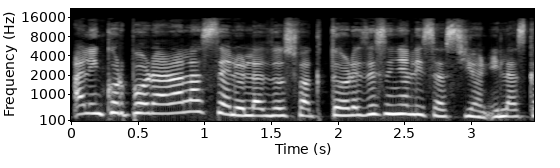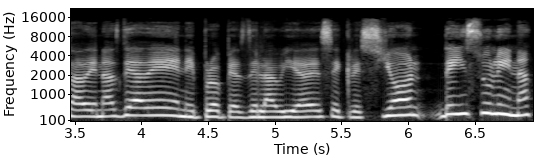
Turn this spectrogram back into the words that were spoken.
Al incorporar a las células los factores de señalización y las cadenas de ADN propias de la vía de secreción de insulina,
